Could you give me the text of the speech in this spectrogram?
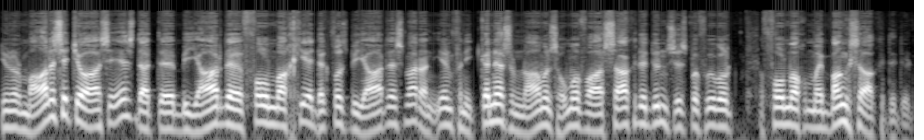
Die normale situasie is dat 'n bejaarde volmag gee, dikwels bejaardes maar aan een van die kinders om namens hom of haar sake te doen, soos byvoorbeeld 'n volmag om my banksake te doen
